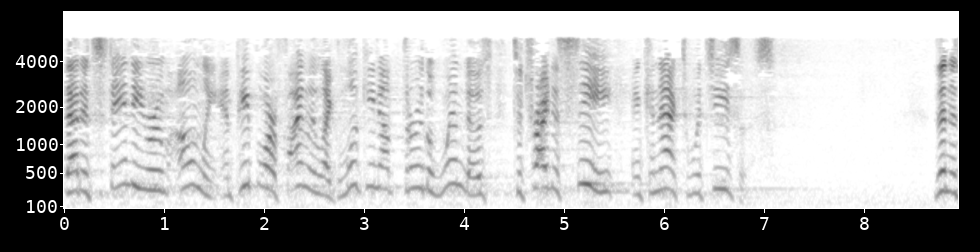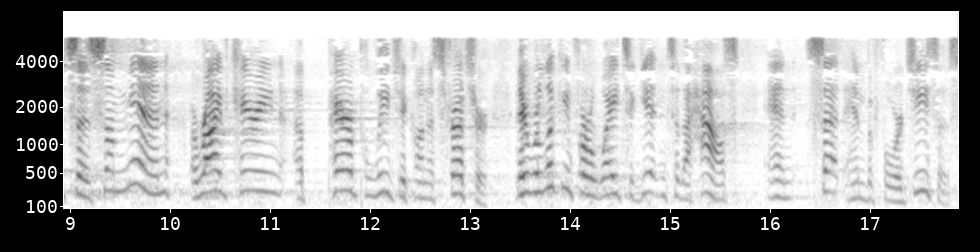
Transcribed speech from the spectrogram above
that it's standing room only. And people are finally like looking up through the windows to try to see and connect with Jesus. Then it says, Some men arrived carrying a paraplegic on a stretcher. They were looking for a way to get into the house and set him before Jesus.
